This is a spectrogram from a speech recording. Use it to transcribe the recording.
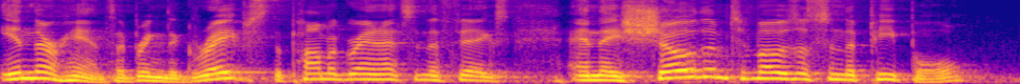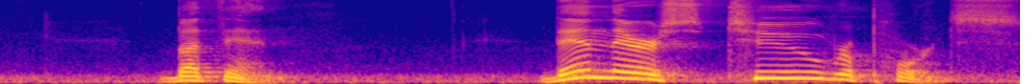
in their hands. They bring the grapes, the pomegranates, and the figs, and they show them to Moses and the people. But then, then there's two reports.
